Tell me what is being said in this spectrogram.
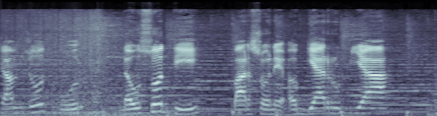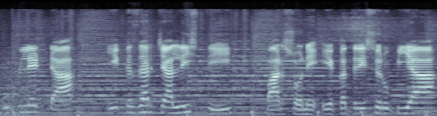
જામજોધપુર નવસોથી બારસો ને અગિયાર રૂપિયા ઉપલેટા એક હજાર ચાલીસથી બારસો ને એકત્રીસ રૂપિયા,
